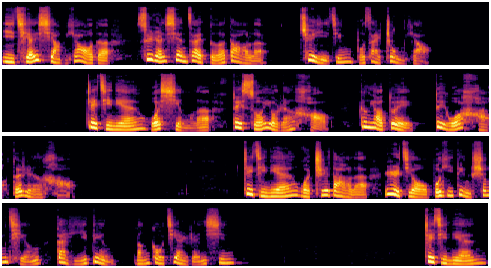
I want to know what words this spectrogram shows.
以前想要的，虽然现在得到了，却已经不再重要。这几年我醒了，对所有人好，更要对对我好的人好。这几年我知道了，日久不一定生情，但一定能够见人心。这几年，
